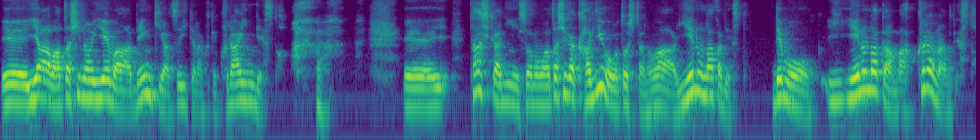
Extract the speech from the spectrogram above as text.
えー、いや、私の家は電気がついてなくて暗いんですと。えー、確かにその私が鍵を落としたのは家の中ですと。でも家の中は真っ暗なんですと。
